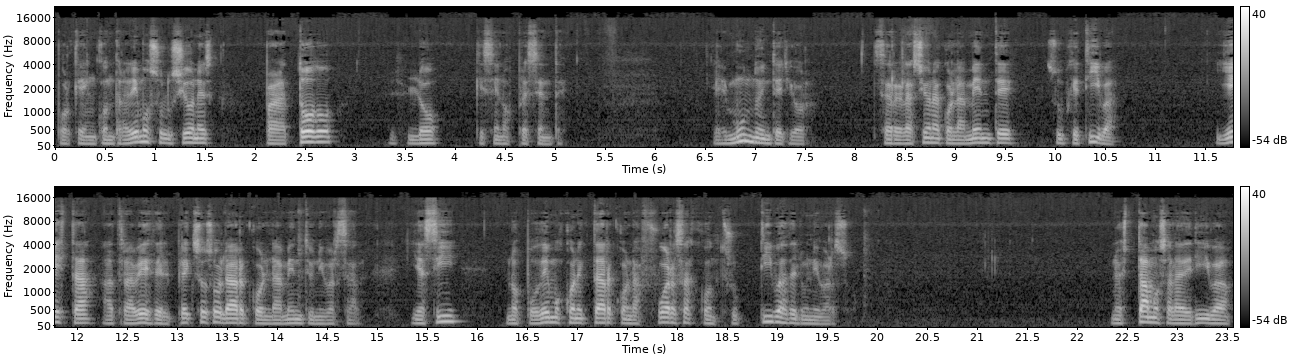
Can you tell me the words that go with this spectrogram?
porque encontraremos soluciones para todo lo que se nos presente. El mundo interior se relaciona con la mente subjetiva y ésta a través del plexo solar con la mente universal, y así nos podemos conectar con las fuerzas constructivas del universo. No estamos a la deriva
